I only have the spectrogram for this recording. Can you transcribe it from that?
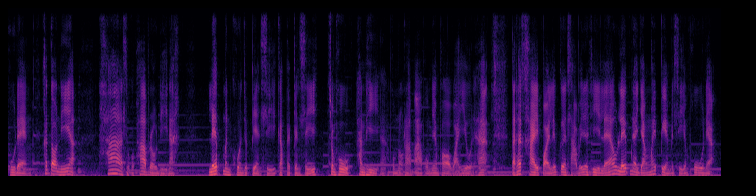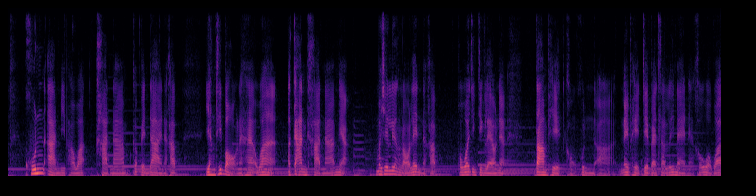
พูแดง ขั้นตอนนี้อะถ้าสุขภาพเราดีนะ เล็บมันควรจะเปลี่ยนสีกลับไปเป็นสีชมพูทันทีอะผมลองทำอะผมยังพอไหวอยู่นะฮะแต่ถ้าใครปล่อยเล็บเกิน3วินาที แล้วเล็บเนี่ยยังไม่เปลี่ยนเป็นสีชมพูเนี่ยคุณอาจมีภาวะขาดน้ำก็เป็นได้นะครับ อย่างที่บอกนะฮะว่าอาการขาดน้ำเนี่ยไม่ใช่เรื่องล้อเล่นนะครับ เพราะว่าจริงๆแล้วเนี่ยตามเพจของคุณในเพจ Japan Salaryman เนี่ยเขาบอกว่า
